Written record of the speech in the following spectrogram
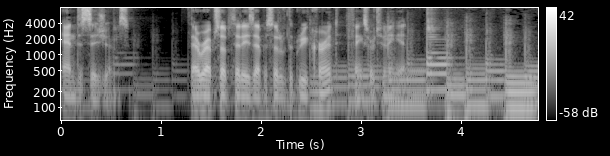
and decisions. That wraps up today's episode of The Greek Current. Thanks for tuning in.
